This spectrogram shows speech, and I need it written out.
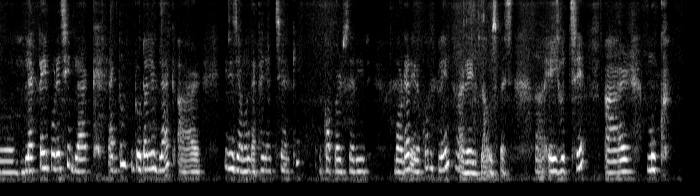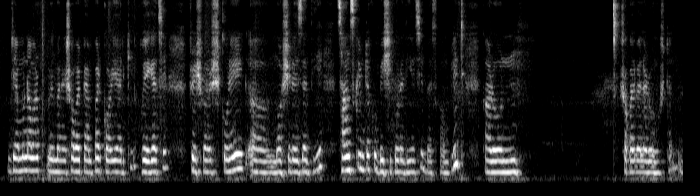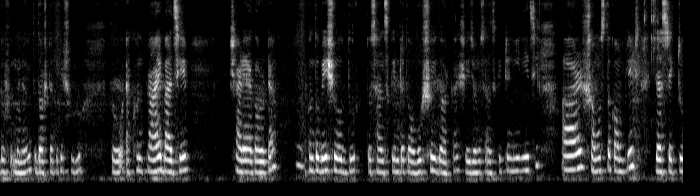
ব্ল্যাকটাই পরেছি ব্ল্যাক একদম টোটালি ব্ল্যাক আর এই যে যেমন দেখা যাচ্ছে আর কি কপার শাড়ির বর্ডার এরকম প্লেন আর রেড ব্লাউজ ব্যাস। এই হচ্ছে। আর মুখ, যেমন আমার মানে সবাই প্যাম্পার করে আর কি, হয়ে গেছে। ফ্রেশ ওয়াশ করে ময়শ্চারাইজার দিয়ে সানস্ক্রিনটা খুব বেশি করে দিয়েছি, ব্যাস কমপ্লিট। কারণ সকালবেলার অনুষ্ঠান দুপুর মানে ওই তো দশটা থেকে শুরু। তো এখন প্রায় বাজে সাড়ে এগারোটা। এখন তো বেশ রোদ্দুর তো সানস্ক্রিনটা তো অবশ্যই দরকার, সেই জন্য সানস্ক্রিনটা নিয়ে নিয়েছি। আর সমস্ত কমপ্লিট, জাস্ট একটু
